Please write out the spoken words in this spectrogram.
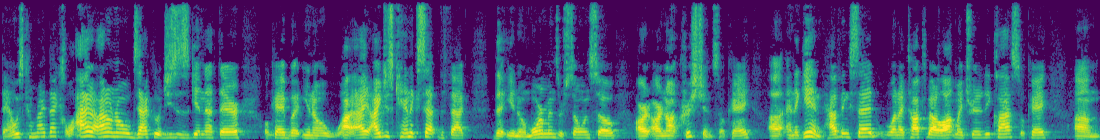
they always come right back. Well, I, I don't know exactly what Jesus is getting at there, okay, but you know, I, I just can't accept the fact that you know Mormons or so and so are are not Christians, okay. Uh, and again, having said when I talked about a lot in my Trinity class, okay, um,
